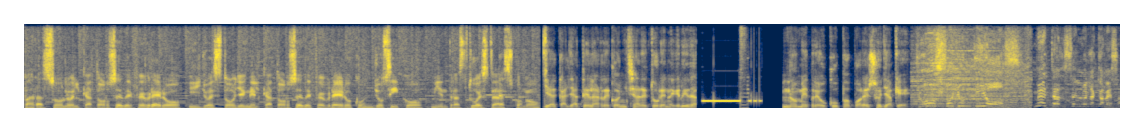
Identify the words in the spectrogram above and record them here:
para solo el 14 de febrero, y yo estoy en el 14 de febrero con Yoshiko, mientras tú estás como... Ya cállate la reconcha de tu renegrida. No me preocupo por eso ya que... ¡Yo soy un dios! ¡Métanselo en la cabeza!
